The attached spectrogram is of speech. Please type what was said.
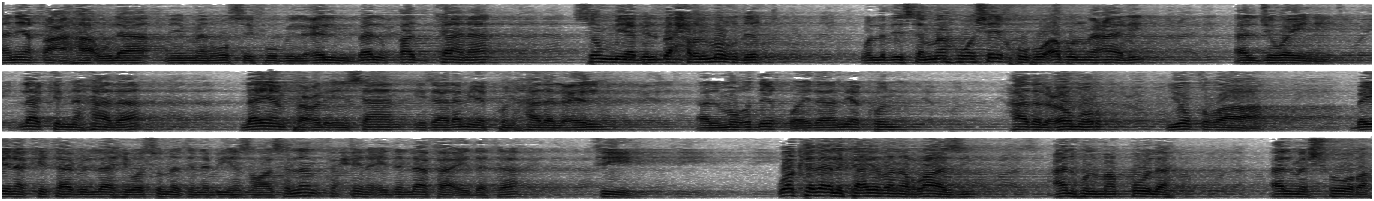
أن يقع هؤلاء ممن وصفوا بالعلم بل قد كان سمي بالبحر المغدق والذي سماه هو شيخه أبو المعالي الجويني. لكن هذا لا ينفع الإنسان إذا لم يكن هذا العلم المغدق وإذا لم يكن هذا العمر يقضى بين كتاب الله وسنة النبي صلى الله عليه وسلم فحينئذ لا فائدة فيه. وكذلك أيضا الرازي عنه المقولة المشهورة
